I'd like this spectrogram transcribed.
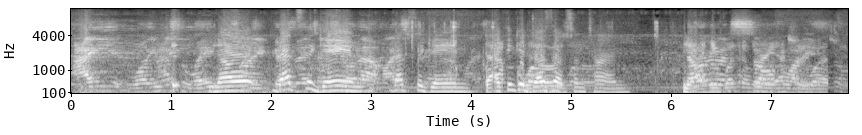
I well, you must have laid No, that's the game. that. That's the game. I think it does that blows. sometime. Yeah, he wasn't so where he actually funny. was.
